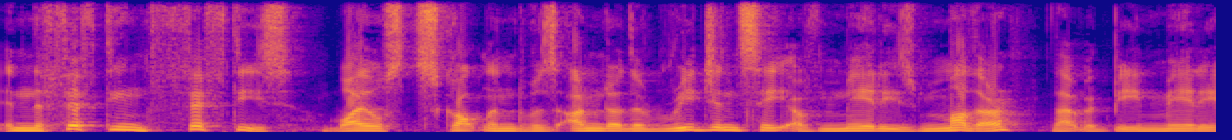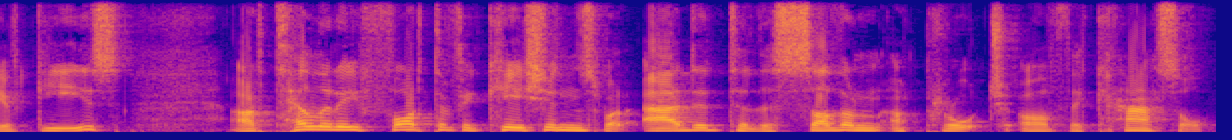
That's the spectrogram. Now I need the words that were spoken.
In the 1550s, whilst Scotland was under the regency of Mary's mother, that would be Mary of Guise, artillery fortifications were added to the southern approach of the castle.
